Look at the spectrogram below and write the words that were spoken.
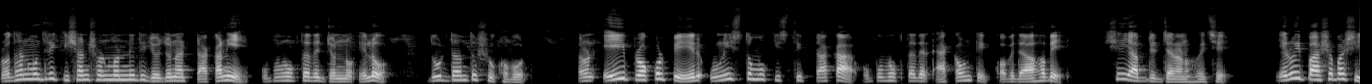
প্রধানমন্ত্রী কিষাণ সম্মান নিধি যোজনার টাকা নিয়ে উপভোক্তাদের জন্য এলো দুর্দান্ত সুখবর। কারণ এই প্রকল্পের উনিশতম কিস্তির টাকা উপভোক্তাদের অ্যাকাউন্টে কবে দেওয়া হবে, সেই আপডেট জানানো হয়েছে। এরই পাশাপাশি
